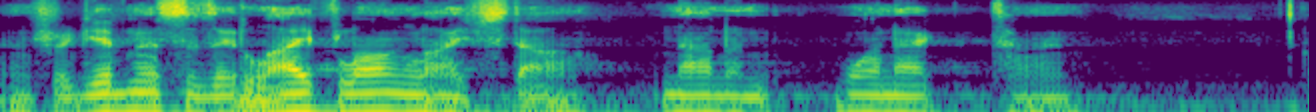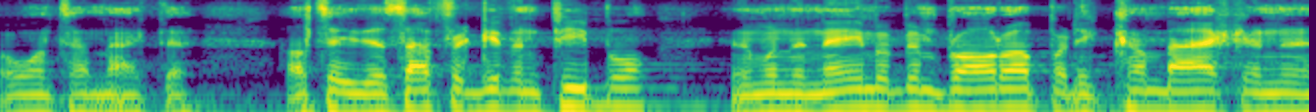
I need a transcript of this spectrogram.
And forgiveness is a lifelong lifestyle, not a one act time or one time actor. I'll tell you this I've forgiven people, and when the name have been brought up or they come back and uh,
